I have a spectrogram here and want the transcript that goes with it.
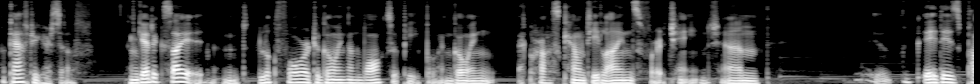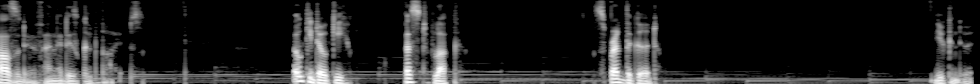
look after yourself and get excited and look forward to going on walks with people and going across county lines for a change. Um, it is positive and it is good vibes. Okie dokie. Best of luck. Spread the good. You can do it.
